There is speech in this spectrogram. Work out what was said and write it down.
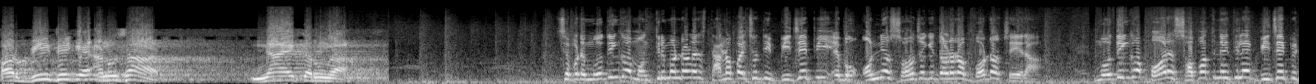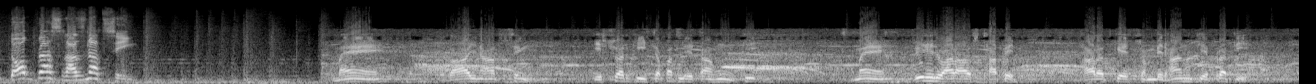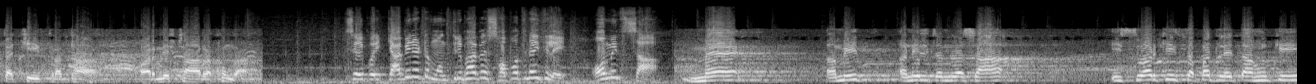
और विधि के अनुसार न्याय करूंगा ସେପଟେ ମୋଦିଙ୍କ ମନ୍ତ୍ରିମଣ୍ଡଳରେ ସ୍ଥାନ ପାଇଛନ୍ତି ବିଜେପି ଏବଂ ଅନ୍ୟ ସହଯୋଗୀ ଦଳର ବଡ଼ ଚେହେରା ମୋଦିଙ୍କ ପରେ ଶପଥ ନେଇଥିଲେ BJP top brass Rajnath Singh मैं राजनाथ सिंह ईश्वर की शपथ लेता हूं कि मैं विधि द्वारा स्थापित भारत के संविधान के प्रति सच्ची श्रद्धा और निष्ठा रखूंगा ସେହିପରି କ୍ୟାବିନେଟ୍ ମନ୍ତ୍ରୀ ଭାବେ ଶପଥ ନେଇଥିଲେ ଅମିତ ଶାହା मैं अमित अनिल चंद्र शाह ईश्वर की शपथ लेता हूं कि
